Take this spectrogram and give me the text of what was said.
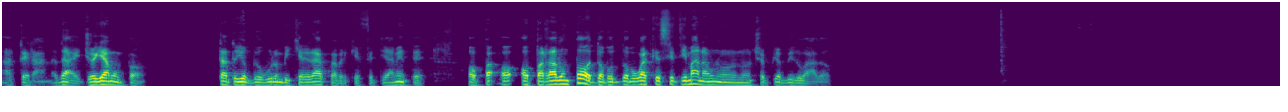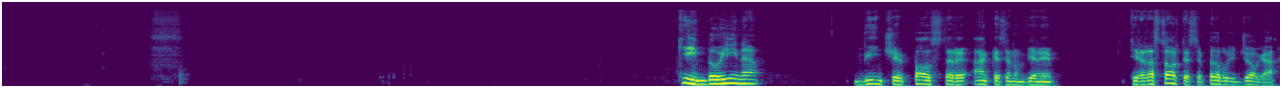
a Teheran? Dai, giochiamo un po'. Tanto io bevo pure un bicchiere d'acqua perché effettivamente ho, ho, ho parlato un po', dopo, dopo qualche settimana uno non c'è più abituato. Chi indovina vince il poster anche se non viene tirato a sorte, se però pure gioca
